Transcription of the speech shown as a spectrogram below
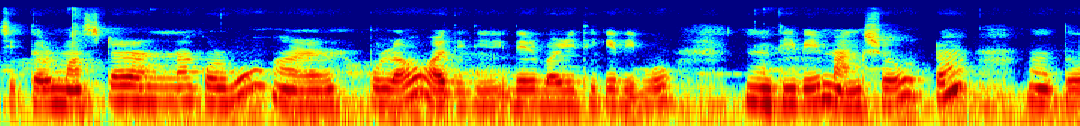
চিতল মাছটা রান্না করব আর পোলাও আর দিদিদের বাড়ি থেকে দিব দিবে মাংসটা। তো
